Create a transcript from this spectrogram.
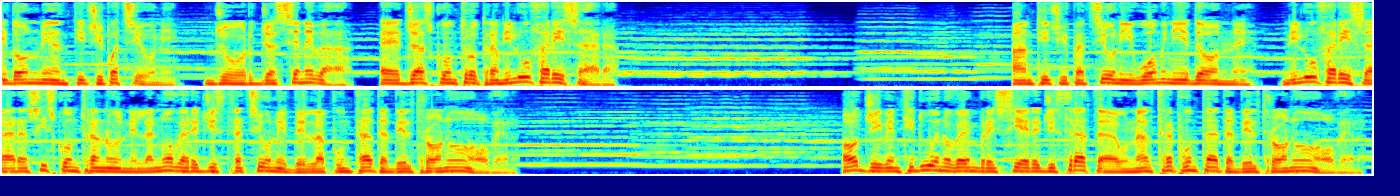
e donne anticipazioni, Giorgia se ne va, è già scontro tra Nilufar e Sara. Anticipazioni uomini e donne, Nilufar e Sara si scontrano nella nuova registrazione della puntata del Trono Over. Oggi 22 novembre si è registrata un'altra puntata del Trono Over.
